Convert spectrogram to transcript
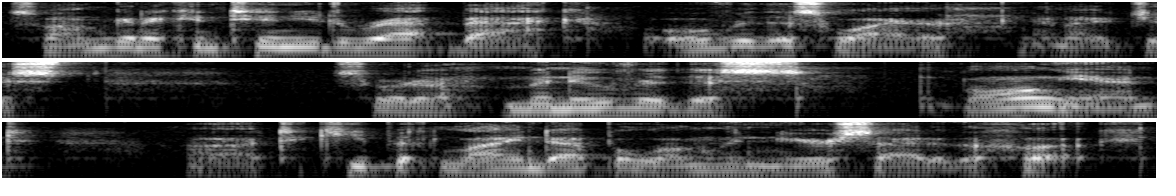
So I'm going to continue to wrap back over this wire, and I just sort of maneuver this long end uh, to keep it lined up along the near side of the hook.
